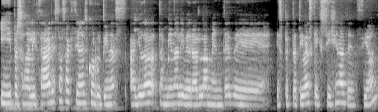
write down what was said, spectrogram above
Y personalizar estas acciones con rutinas ayuda también a liberar la mente de expectativas que exigen atención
